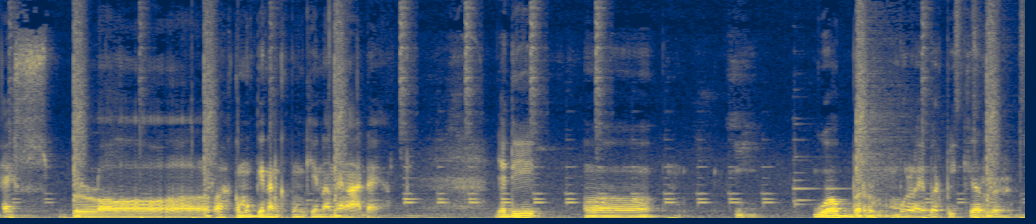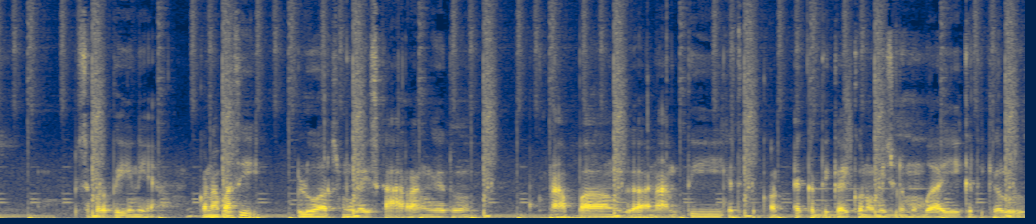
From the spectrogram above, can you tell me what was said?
explore kemungkinan-kemungkinan yang ada ya. Jadi eh, gue ber, mulai berpikir seperti ini ya. Kenapa sih lu harus mulai sekarang gitu? Kenapa nggak nanti ketika eh, ketika ekonomi sudah membaik ketika lu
